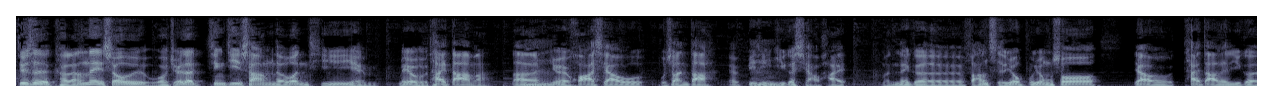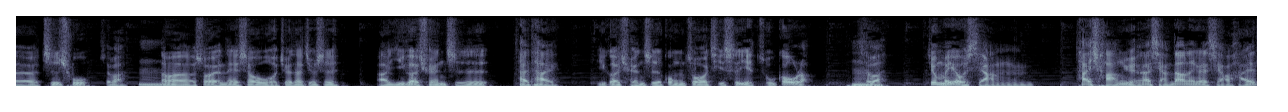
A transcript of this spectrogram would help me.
就是可能那时候我觉得经济上的问题也没有太大嘛，那因为花销不算大，毕竟一个小孩，我们那个房子又不用说要太大的一个支出，是吧？嗯。那么所以那时候我觉得就是啊，一个全职太太，一个全职工作其实也足够了，是吧？就没有想太长远啊，想到那个小孩。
